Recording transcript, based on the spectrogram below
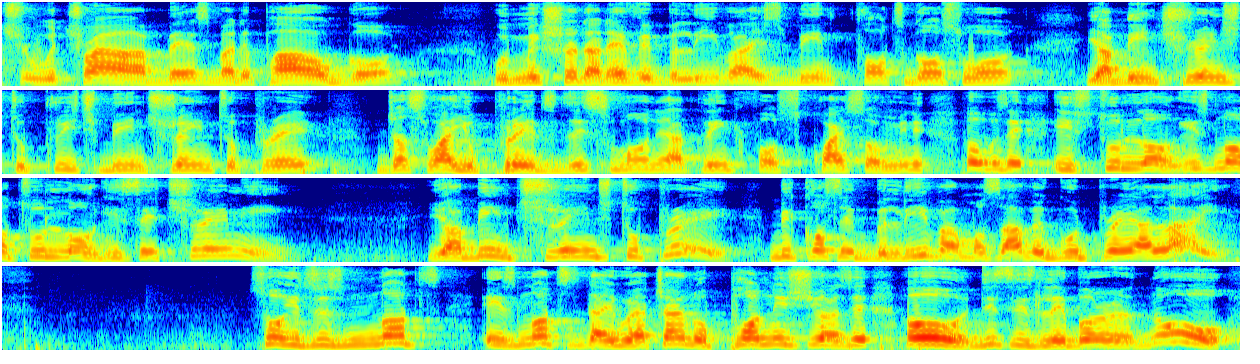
Tr- we try our best by the power of God. We make sure that every believer is being taught God's word. You are being trained to preach, being trained to pray. Just why you prayed this morning, I think for quite some minutes. People say it's too long. It's not too long. It's a training. You are being trained to pray because a believer must have a good prayer life. So it is not, it's not that we are trying to punish you and say, oh, this is laborious. No,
